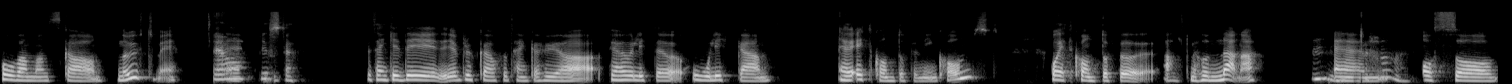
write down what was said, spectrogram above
på vad man ska nå ut med. Ja, Eh. just det. Jag, tänker det, jag brukar också tänka hur jag, för jag har lite olika, jag har ett konto för min konst och ett konto för allt med hundarna. Mm. Aha. Och så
